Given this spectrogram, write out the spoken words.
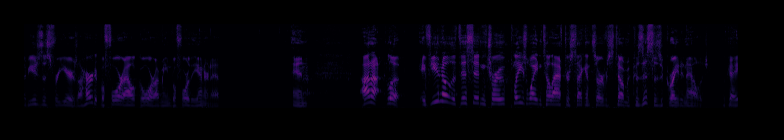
I've used this for years. I heard it before Al Gore, I mean, before the internet. And I don't, look, if you know that this isn't true, please wait until after second service to tell me, because this is a great analogy, okay?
